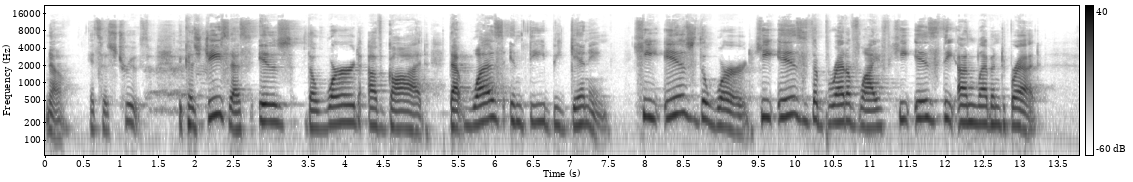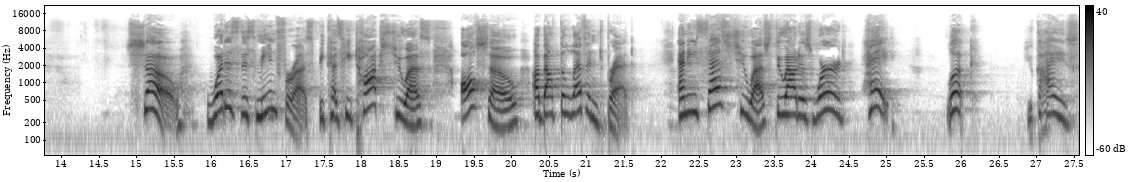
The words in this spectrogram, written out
No, it says truth. Because Jesus is the Word of God that was in the beginning. He is the Word. He is the bread of life. He is the unleavened bread. So, what does this mean for us? Because he talks to us also about the leavened bread. And he says to us throughout his word, hey, look, you guys,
